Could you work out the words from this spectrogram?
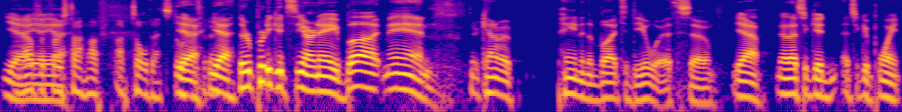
Yeah, and that was yeah, the yeah. first time I've, I've told that story. Yeah, today. yeah, they're a pretty good CRNA, but man, they're kind of a pain in the butt to deal with. So yeah, no, that's a good that's a good point.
